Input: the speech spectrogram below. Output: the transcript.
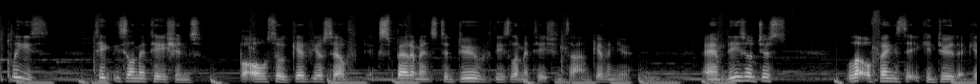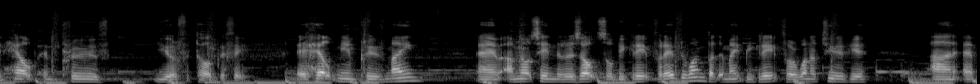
please take these limitations but also give yourself experiments to do with these limitations that I'm giving you. Um, these are just little things that you can do that can help improve your photography. It helped me improve mine. Um, I'm not saying the results will be great for everyone, but they might be great for one or two of you, and it,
